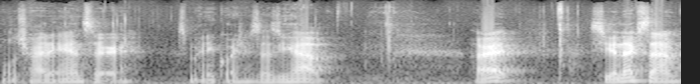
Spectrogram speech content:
we'll try to answer as many questions as you have. All right. See you next time.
